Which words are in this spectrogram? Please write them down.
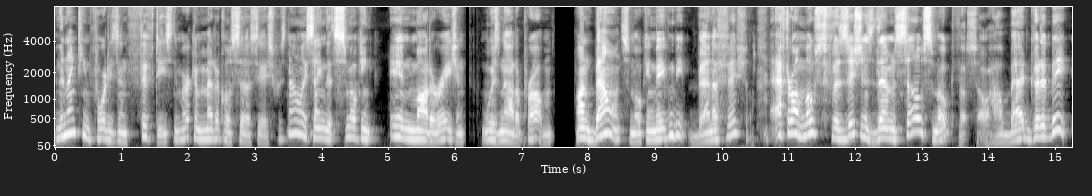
In the 1940s and 50s, the American Medical Association was not only saying that smoking in moderation was not a problem, on balance, smoking may even be beneficial. After all, most physicians themselves smoked, so how bad could it be?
